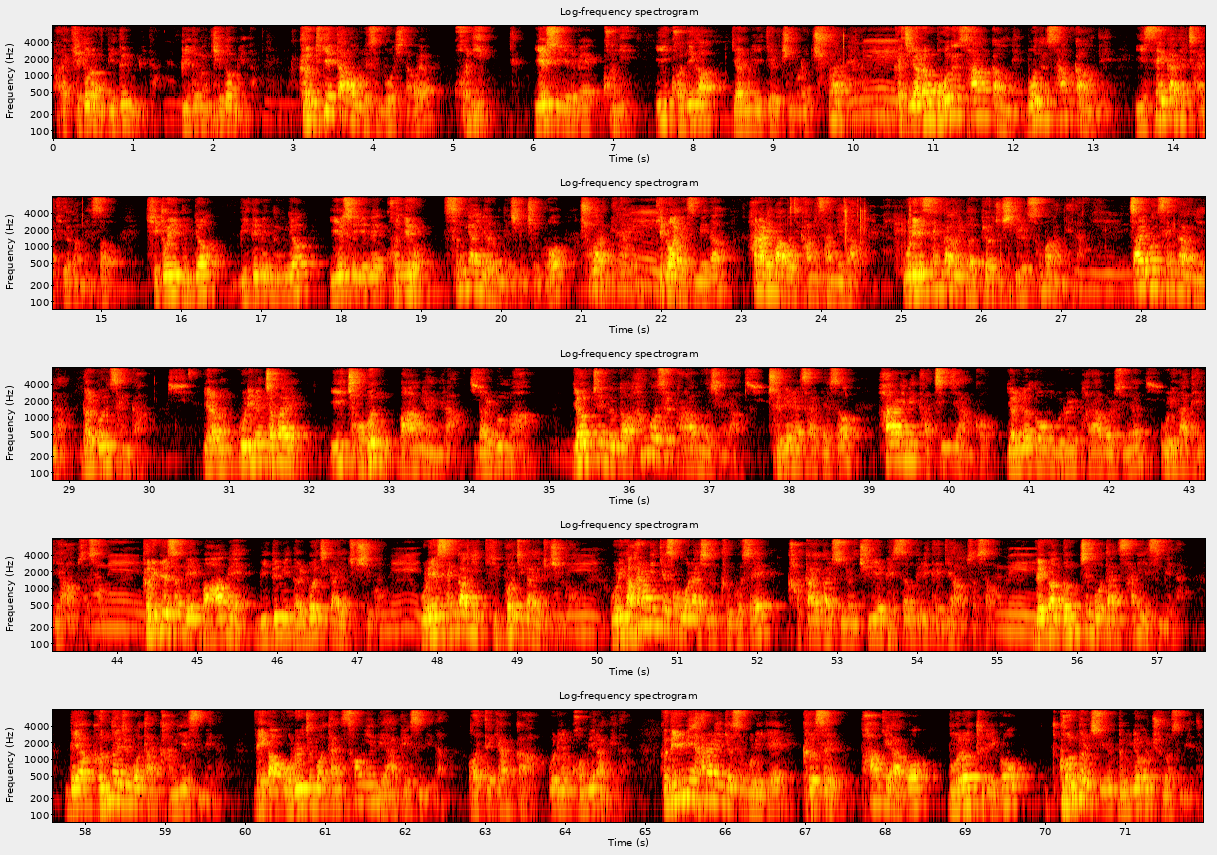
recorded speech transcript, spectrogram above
바로 기도는 믿음입니다. 믿음은 기도입니다. 그 뒤에 따라오는 것은 무엇이라고요? 권위. 예수 이름의 권위. 이 권위가 여러분이 있기를 주문으로 축원합니다. 그래서 여러분 모든 상황 가운데 모든 삶 가운데 이 세 가지를 잘 기억하면서 기도의 능력, 믿음의 능력, 예수 이름의 권위로 승리한 여러분 되시길 주로 축원합니다. 기도하겠습니다. 하나님 아버지 감사합니다. 우리의 생각을 넓혀 주시기를 소망합니다. 짧은 생각이나 넓은 생각. 여러분 우리는 정말 이 좁은 마음이 아니라 넓은 마음. 영적인 눈으로 한 곳을 바라본 것이 아니라 주변을 살펴서 하나님이 다치지 않고 열려놓은 물을 바라볼 수 있는 우리가 되게 하옵소서. 아멘. 그러기 위해서 내 마음에 믿음이 넓어지게 하여 주시고 아멘. 우리의 생각이 깊어지게 하여 주시고 아멘. 우리가 하나님께서 원하시는 그곳에 가까이 갈 수 있는 주의 백성들이 되게 하옵소서. 아멘. 내가 넘지 못한 산이 있습니다. 내가 건너지 못한 강이 있습니다. 내가 오르지 못한 성이 내 앞에 있습니다. 어떻게 할까? 우리는 고민합니다. 근데 이미 하나님께서 우리에게 그것을 파괴하고 무너뜨리고 건널 수 있는 능력을 주었습니다.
